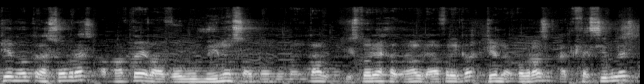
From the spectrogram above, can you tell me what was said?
tiene otras obras, aparte de la voluminosa, monumental Historia General de África, tiene obras accesibles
